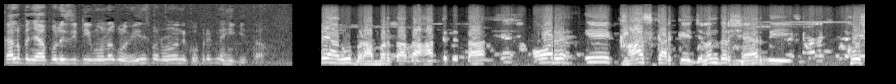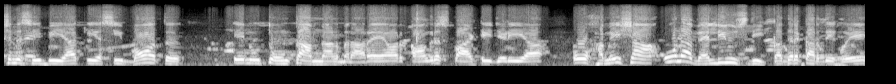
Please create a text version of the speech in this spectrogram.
ਕੱਲ ਪੰਜਾਬ ਪੁਲਿਸ ਦੀ ਟੀਮ ਉਹਨਾਂ ਕੋਲ ਗਈ ਪਰ ਉਹਨਾਂ ਨੇ ਕੋਆਪਰੇਟ ਨਹੀਂ ਕੀਤਾ। ਸਾਰਿਆਂ ਨੂੰ ਬਰਾਬਰਤਾ ਦਾ ਹੱਕ ਦਿੱਤਾ ਔਰ ਇਹ ਖਾਸ ਕਰਕੇ ਜਲੰਧਰ ਸ਼ਹਿਰ ਦੀ ਖੁਸ਼ਨਸੀਬੀ ਆ ਕਿ ਅਸੀਂ ਬਹੁਤ ਇਹਨੂੰ ਧੂਮਧਾਮ ਨਾਲ ਮਨਾ ਰਹੇ ਆ ਔਰ ਕਾਂਗਰਸ ਪਾਰਟੀ ਜਿਹੜੀ ਆ, ਉਹ ਹਮੇਸ਼ਾ ਉਹਨਾਂ ਵੈਲਿਊਜ਼ ਦੀ ਕਦਰ ਕਰਦੇ ਹੋਏ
